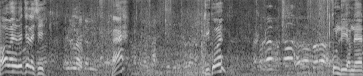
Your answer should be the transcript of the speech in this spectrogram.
হ্যাঁ ভাই এবার চলেছি হ্যাঁ? কি কই কোনটি আপনার?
